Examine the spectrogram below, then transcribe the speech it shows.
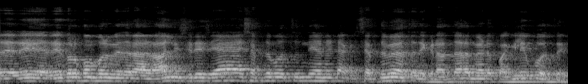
రే- రేకుల కొంపల మీద రాళ్ళు సిరేసి ఏ శబ్దం అవుతుంది అని అంటే అక్కడ శబ్దమే అవుతుంది ఇక్కడ అద్దాల మేడ పగిలిపోతాయి.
